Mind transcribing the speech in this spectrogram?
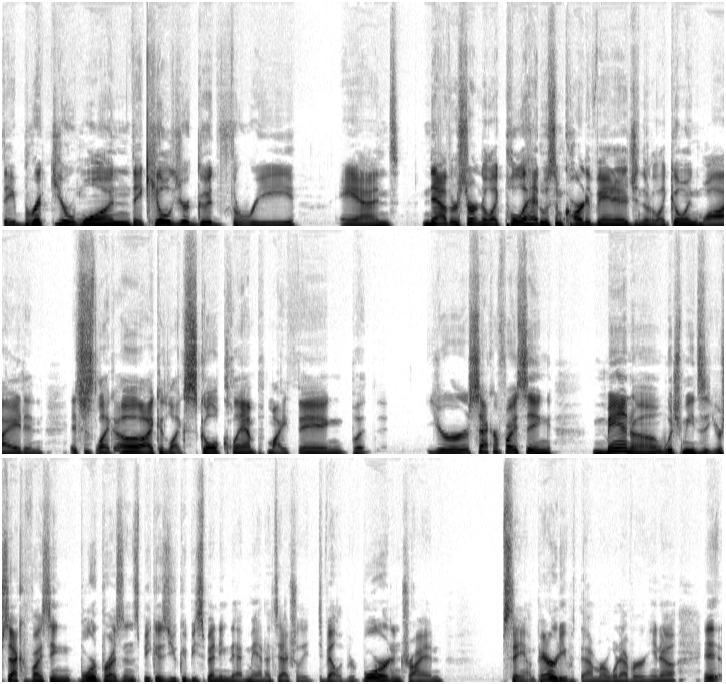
they bricked your one, they killed your good three, and now they're starting to like pull ahead with some card advantage and they're like going wide and it's just like, oh, I could like Skullclamp my thing, but you're sacrificing mana, which means that you're sacrificing board presence because you could be spending that mana to actually develop your board and try and stay on parity with them or whatever. You know, it,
